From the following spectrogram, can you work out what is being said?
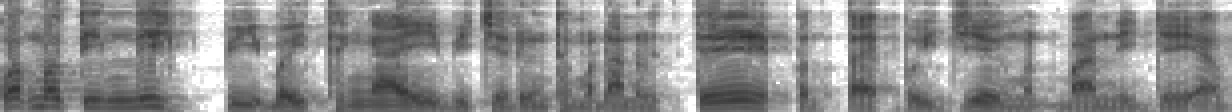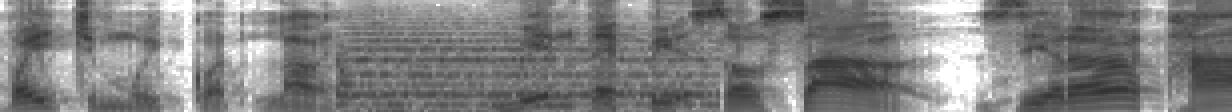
គាត់មកទីនេះពី3ថ្ងៃវាជារឿងធម្មតានោះទេប៉ុន្តែពួកយើងមិនបាននិយាយអ្វីជាមួយគាត់ឡើយមានតែពាក្យសរសើរ Zira ថា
